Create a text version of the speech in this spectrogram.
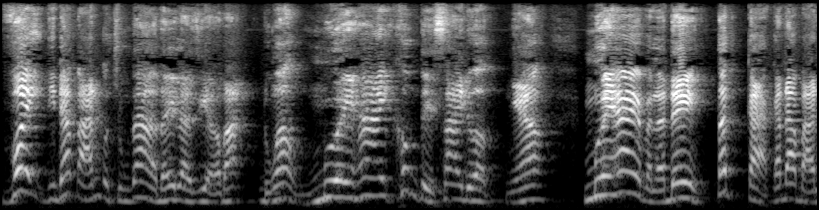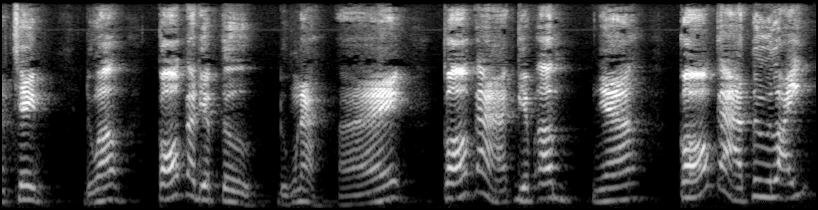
Vậy thì đáp án của chúng ta ở đây là gì hả bạn? Đúng không? 12 không thể sai được nhá 12 phải là D Tất cả các đáp án trên Đúng không? có cả điệp từ đúng nào đấy có cả điệp âm nhá có cả từ láy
